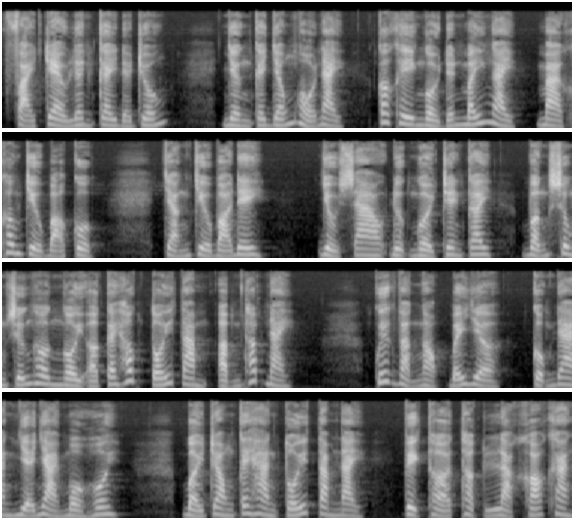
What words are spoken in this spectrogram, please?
phải trèo lên cây để trốn. Nhưng cái giống hổ này có khi ngồi đến mấy ngày mà không chịu bỏ cuộc. Chẳng chịu bỏ đi. Dù sao được ngồi trên cây vẫn sung sướng hơn ngồi ở cái hốc tối tăm ẩm thấp này. Quyết và Ngọc bây giờ cũng đang dễ nhại mồ hôi. Bởi trong cái hang tối tăm này, việc thở thật là khó khăn.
